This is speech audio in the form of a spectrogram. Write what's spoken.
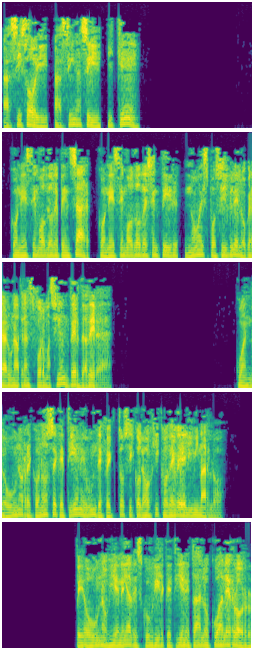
Así soy, así nací, ¿y qué? Con ese modo de pensar, con ese modo de sentir, no es posible lograr una transformación verdadera. Cuando uno reconoce que tiene un defecto psicológico debe eliminarlo. Pero uno viene a descubrir que tiene tal o cual error,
